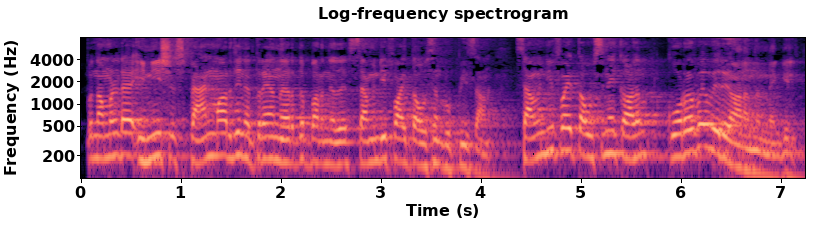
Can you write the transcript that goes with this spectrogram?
ഇപ്പൊ നമ്മളുടെ ഇനീഷ്യൽ സ്പാൻ മാർജിൻ എത്രയാണ് നേരത്തെ പറഞ്ഞത്? സെവന്റി ഫൈവ് തൗസൻഡ് റുപ്പീസ് ആണ്. സെവന്റി ഫൈവ് തൗസൻഡിനേക്കാളും കുറവ് വരികയാണെന്നുണ്ടെങ്കിൽ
